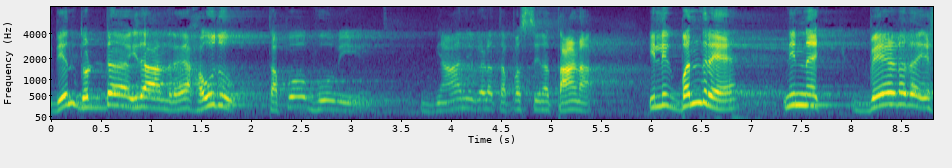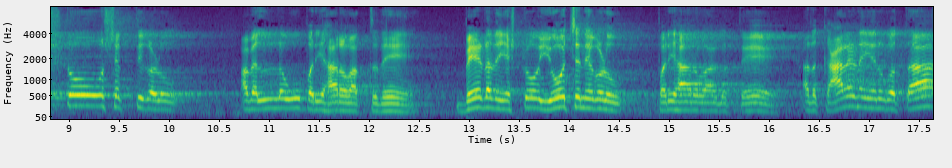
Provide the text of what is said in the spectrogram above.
ಇದೇನು ದೊಡ್ಡ ಇದ ಅಂದರೆ, ಹೌದು, ತಪೋಭೂಮಿ ಜ್ಞಾನಿಗಳ ತಪಸ್ಸಿನ ತಾಣ. ಇಲ್ಲಿಗೆ ಬಂದರೆ ನಿನ್ನ ಬೇಡದ ಎಷ್ಟೋ ಶಕ್ತಿಗಳು ಅವೆಲ್ಲವೂ ಪರಿಹಾರವಾಗ್ತದೆ. ಬೇಡದ ಎಷ್ಟೋ ಯೋಚನೆಗಳು ಪರಿಹಾರವಾಗುತ್ತೆ. ಅದ ಕಾರಣ ಏನು ಗೊತ್ತಾ?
